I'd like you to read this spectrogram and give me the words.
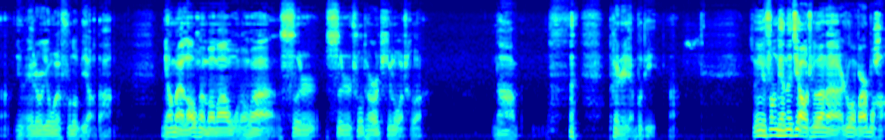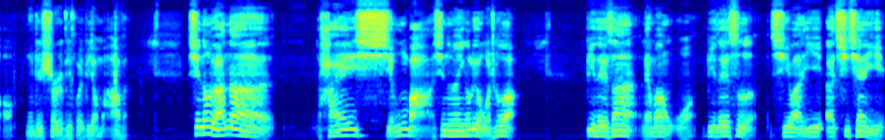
啊，因为 A 六优惠幅度比较大嘛。你要买老款宝马五的话，四十四十出头提裸车，那 配置也不低。所以丰田的轿车呢，如果玩不好，那这事儿就会比较麻烦。新能源呢还行吧，新能源一个六个车，BZ 三两万五，BZ 四七万一，呃七千一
